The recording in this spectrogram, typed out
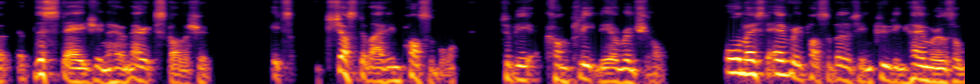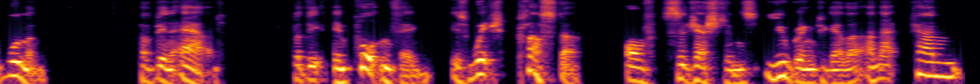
that at this stage in Homeric scholarship, it's just about impossible to be completely original. Almost every possibility, including Homer as a woman, have been aired. But the important thing is which cluster of suggestions you bring together, and that can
